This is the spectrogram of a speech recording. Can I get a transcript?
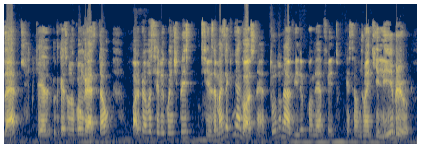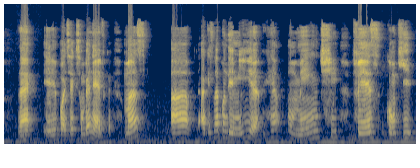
né? Que é questão do Congresso. Então, olha para você ver como a gente precisa. Mas é que negócio, né? Tudo na vida, quando é feito questão de um equilíbrio, né? Ele pode ser questão benéfica. Mas a, a questão da pandemia realmente fez com que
